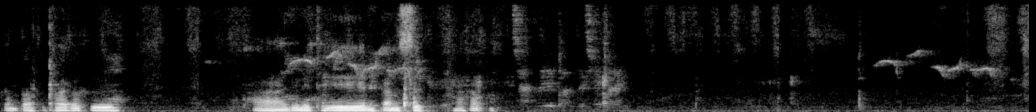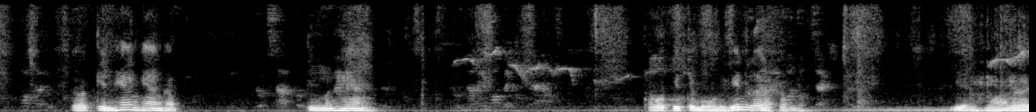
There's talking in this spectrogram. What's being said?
ขั้นตอนสุดท้ายก็คือทายูนิเทนกันสึกนะครับตัวกินแห้งๆครับ กินมันแห้งแต่ว่าปิดจมูกนี่วิ่นเลยนะครับเวียนหัวเลย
